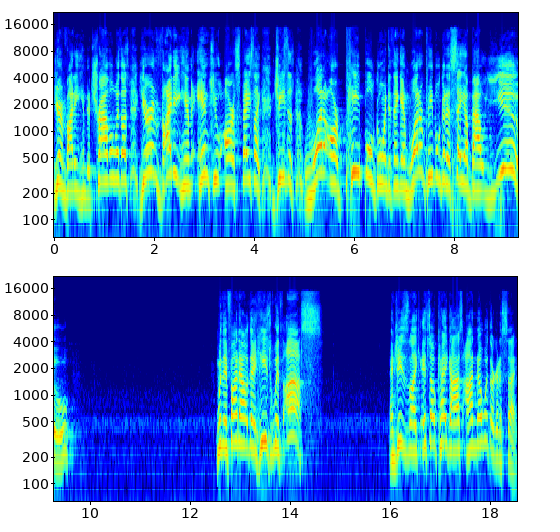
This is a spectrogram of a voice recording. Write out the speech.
You're inviting him to travel with us. You're inviting him into our space. Like, Jesus, what are people going to think? And what are people going to say about you when they find out that he's with us? And Jesus like, it's okay, guys. I know what they're going to say.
